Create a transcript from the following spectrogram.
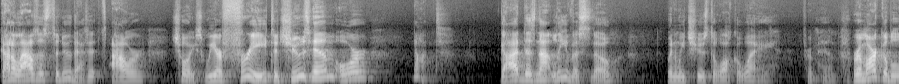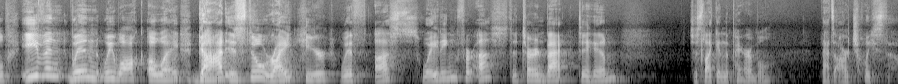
God allows us to do that. It's our choice. We are free to choose Him or not. God does not leave us, though, when we choose to walk away from Him. Remarkable, even when we walk away, God is still right here with us, waiting for us to turn back to Him. Just like in the parable, that's our choice, though.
